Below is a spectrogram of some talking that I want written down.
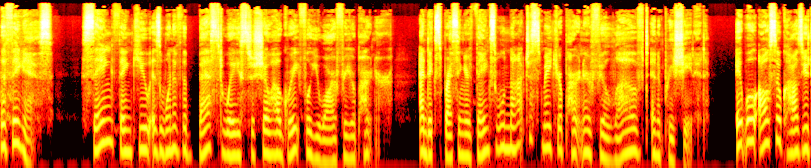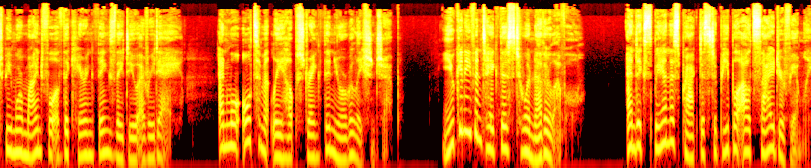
The thing is, Saying thank you is one of the best ways to show how grateful you are for your partner. And expressing your thanks will not just make your partner feel loved and appreciated, it will also cause you to be more mindful of the caring things they do every day and will ultimately help strengthen your relationship. You can even take this to another level and expand this practice to people outside your family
